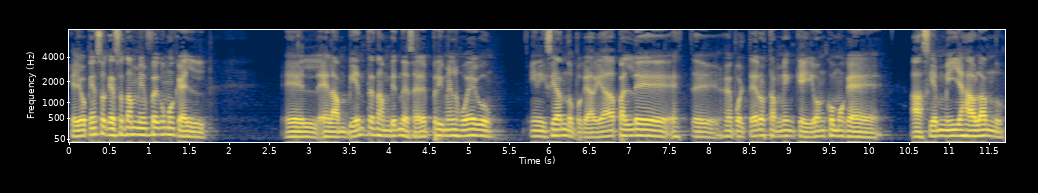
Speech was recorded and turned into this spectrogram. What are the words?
Que yo pienso que eso también fue como que el, el, el ambiente también de ser el primer juego iniciando, porque había un par de este, reporteros también que iban como que a 100 millas hablando.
